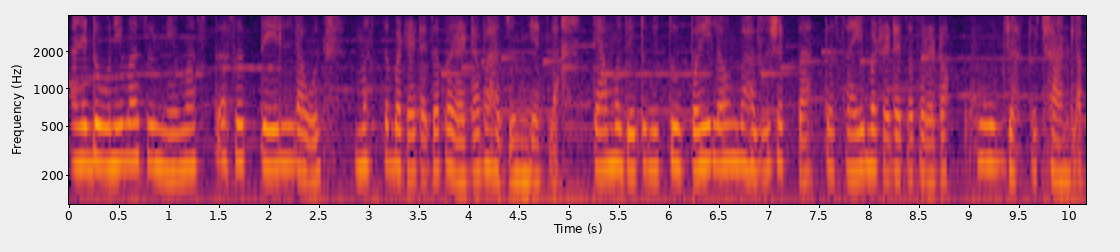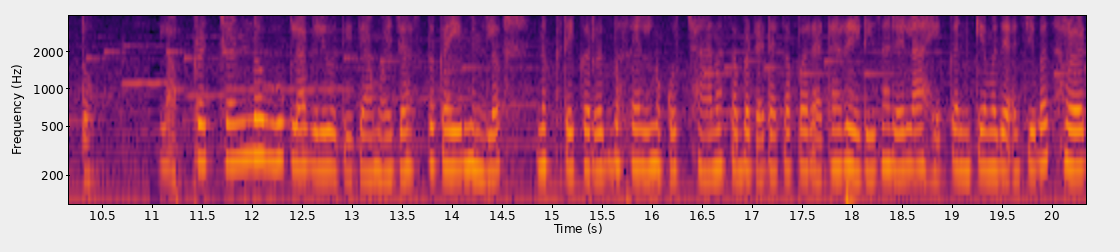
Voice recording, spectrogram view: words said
आणि दोन्ही बाजूंनी मस्त असं तेल लावून मस्त बटाट्याचा पराठा भाजून घेतला. त्यामध्ये तुम्ही तूपही लावून भाजू शकता. तसाही बटाट्याचा पराठा खूप जास्त छान लागतो. ला प्रचंड भूक लागली होती. त्यामुळे जास्त काही म्हणलं नखरे करत बसायला नको. छान असा बटाट्याचा पराठा रेडी झालेला आहे. कणकेमध्ये अजिबात हळद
